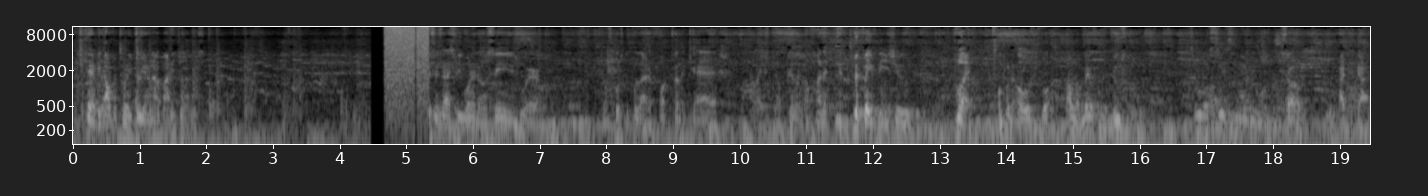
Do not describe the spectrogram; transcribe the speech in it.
But you can't be Alpha 23 and not body Jordans. This is actually one of those scenes where supposed to pull out a fuck ton of cash and like I'm peeling a hundred to pay for these shoes. But I'm from the old school. I don't know, maybe from the new school. 206 91. So I just got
